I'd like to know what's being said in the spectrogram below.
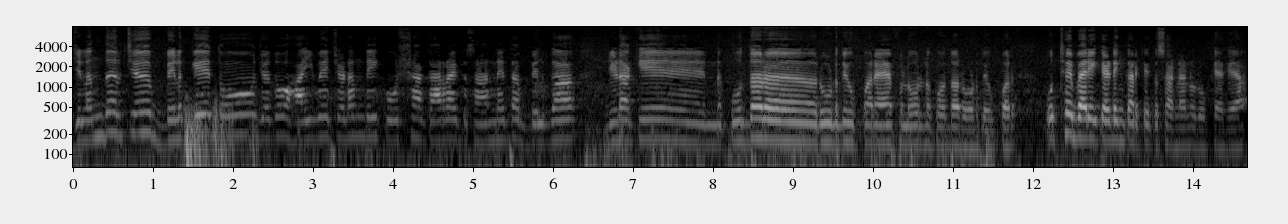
ਜਲੰਧਰ ਚ ਬਿਲਗੇ ਤੋਂ ਜਦੋਂ ਹਾਈਵੇ ਚੜਨ ਦੀ ਕੋਸ਼ਿਸ਼ਾਂ ਕਰ ਰਹੇ ਕਿਸਾਨ ਨੇ ਤਾਂ ਬਿਲਗਾ, ਜਿਹੜਾ ਕਿ ਨਕੋਦਰ ਰੋਡ ਦੇ ਉੱਪਰ ਹੈ, ਫਲੋਰ ਨਕੋਦਰ ਰੋਡ ਦੇ ਉੱਪਰ ਉੱਥੇ ਬੈਰੀਕੇਡਿੰਗ ਕਰਕੇ ਕਿਸਾਨਾਂ ਨੂੰ ਰੋਕਿਆ ਗਿਆ।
